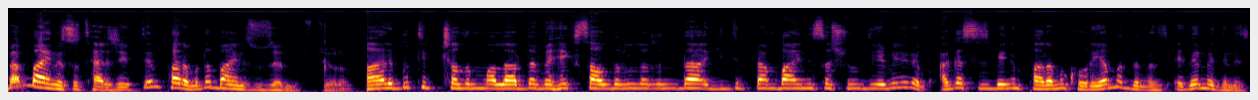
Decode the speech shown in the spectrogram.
ben Binance'ı tercih ettim. Paramı da Binance üzerinde tutuyorum. Bari bu tip çalınmalarda ve hack saldırılarında gidip ben Binance'a şunu diyebilirim. Aga siz benim paramı koruyamadınız, edemediniz.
